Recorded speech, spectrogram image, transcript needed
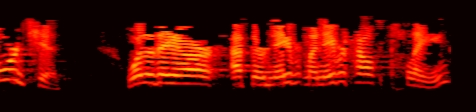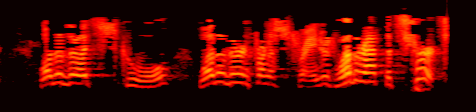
Ford kid. Whether they are at their neighbor, my neighbor's house playing, whether they're at school, whether they're in front of strangers, whether at the church,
